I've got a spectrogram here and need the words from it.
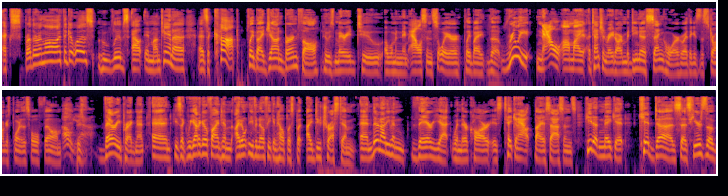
ex brother in law, I think it was, who lives out in Montana as a cop, played by Jon Bernthal, who's married to a woman named Allison Sawyer, played by the really now on my attention radar Medina Senghore, who I think is the strongest point of this whole film. Oh who's yeah. very pregnant. And he's like, We got to go find him. I don't even know if he can help us, but I do trust him. And they're not even there yet when their is taken out by assassins. He doesn't make it. Kid does says, here's the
